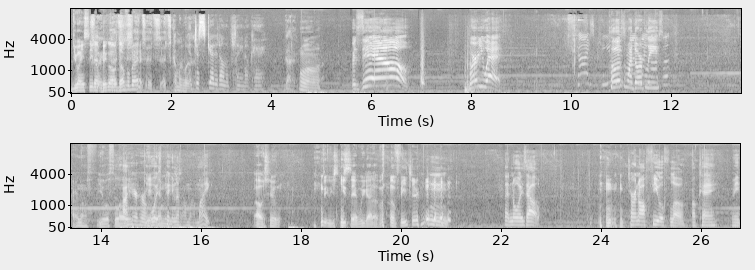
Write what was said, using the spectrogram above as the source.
You ain't see that big old that's duffel bag? It's, it's, it's coming with us. Just get it on the plane, okay? Got it. Hold on. Brazil! Where are you at? Guys, can you Close my door, please. Turn off fuel flow. I hear her get voice Emily. picking up on my mic. Oh shoot! you said we got a, a feature. Mm. That noise out. Turn off fuel flow, okay? I mean,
